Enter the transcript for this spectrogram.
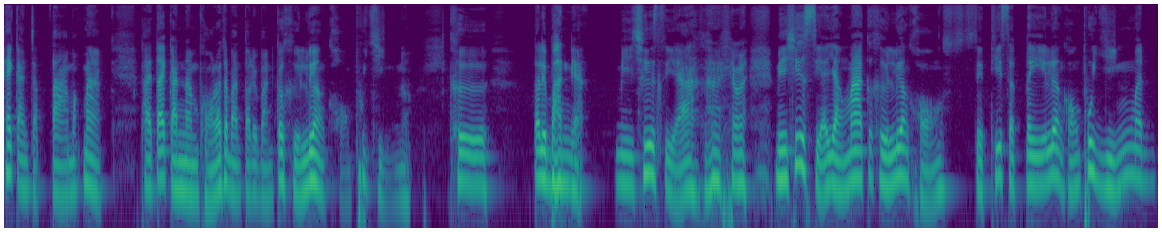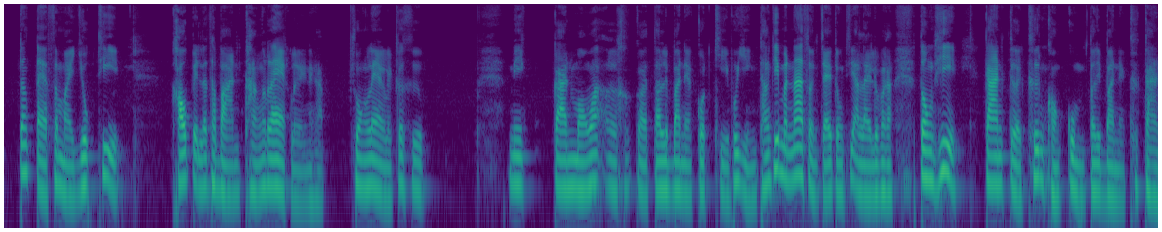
ให้การจับตามาก ๆ ภายใต้การนำของรัฐบาลตาลิบันก็คือเรื่องของผู้หญิงเนาะคือตาลิบันเนี่ย มีชื่อเสียใช่ไหมมีชื่อเสียอย่างมากก็คือเรื่องของสิทธิสตรีเรื่องของผู้หญิงมาตั้งแต่สมัยยุคที่เขาเป็นรัฐบาลครั้งแรกเลยนะครับ ช่วงแรกเลยก็คือ มีการมองว่าเออก่ตาลิบันเนี่ยกดขี่ผู้หญิง ทั้งที่มันน่าสนใจตรงที่อะไรรู้ไหมครับ ตรงที่การเกิดขึ้นของกลุ่มตาลิบันเนี่ยคือการ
